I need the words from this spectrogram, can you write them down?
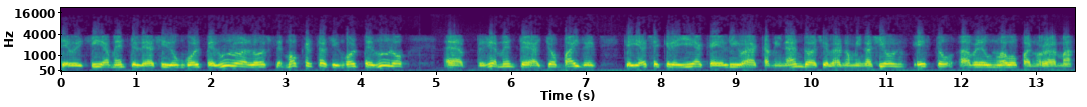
definitivamente le ha sido un golpe duro a los demócratas y un golpe duro eh, precisamente a Joe Biden que ya se creía que él iba caminando hacia la nominación. Esto abre un nuevo panorama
